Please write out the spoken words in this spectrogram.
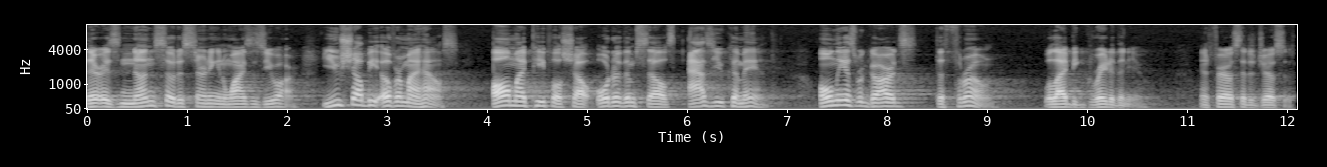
there is none so discerning and wise as you are. You shall be over my house. All my people shall order themselves as you command. Only as regards the throne will I be greater than you. And Pharaoh said to Joseph,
